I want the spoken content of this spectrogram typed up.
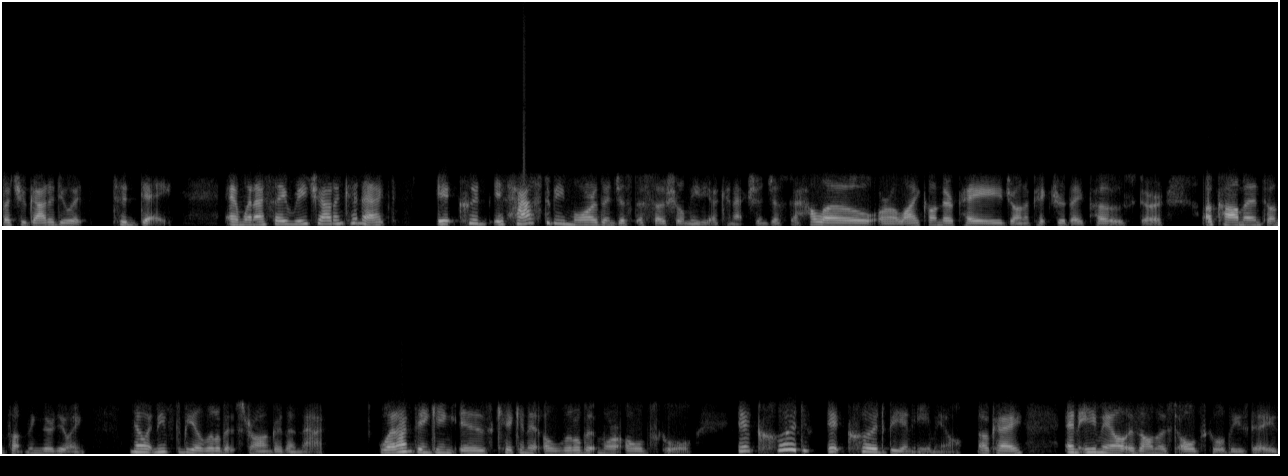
but you got to do it today. And when I say reach out and connect, it could it has to be more than just a social media connection, just a hello or a like on their page on a picture they post or a comment on something they're doing. No, it needs to be a little bit stronger than that. What I'm thinking is kicking it a little bit more old school it could it could be an email, okay? An email is almost old school these days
